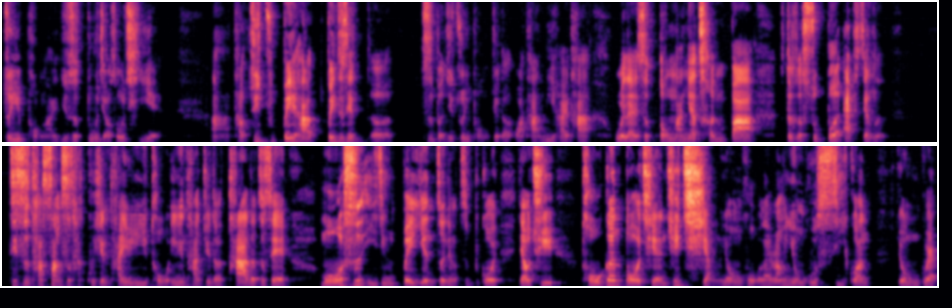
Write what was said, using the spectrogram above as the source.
追捧啊？也就是独角兽企业啊，它去被它被这些呃资本去追捧，觉得哇，它很厉害，它未来是东南亚称霸这个 Super App 这样的。即使它上市它亏钱，它也愿意投，因为他觉得它的这些模式已经被验证了，只不过要去投更多钱去抢用户，来让用户习惯。用 Grab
